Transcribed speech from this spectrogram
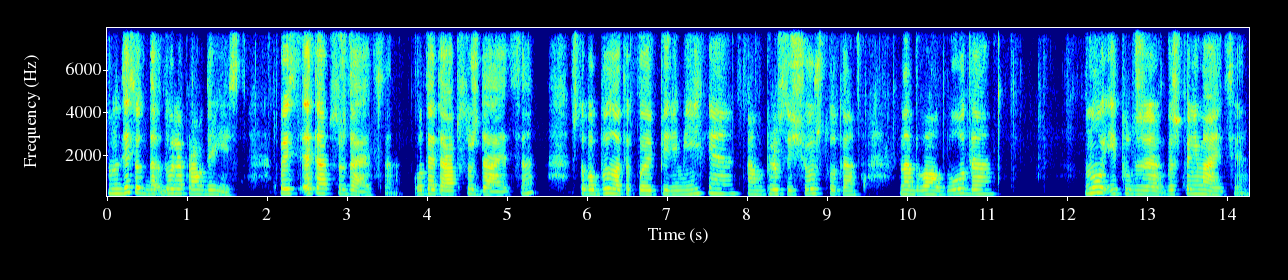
Мгм. Ну, здесь вот до- доля правды есть. То есть это обсуждается. Вот это обсуждается, чтобы было такое перемирие, там плюс еще что-то на два года. Ну и тут же, вы же понимаете,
